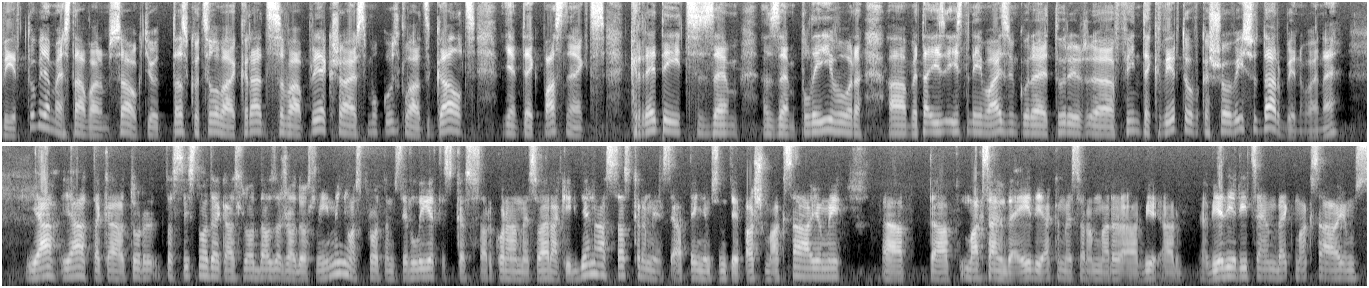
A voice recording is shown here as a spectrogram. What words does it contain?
virtuve, ja mēs tā varam saukt. Jo tas, ko cilvēki redz savā priekšā, ir smuki uzklāts galds, viņiem tiek pasniegts kredīts zem, zem plīvura, bet īstenībā aizmugurē tur ir fintech virtuve, kas šo visu darbina, vai ne? Jā, jā tur tas viss notiekās ļoti daudz dažādos līmeņos. Protams, ir lietas, kas, ar kurām mēs vairāk ikdienā saskaramies. Jā, pieņemsim tie paši maksājumi, tā maksājuma veidi, ja, ka mēs varam ar, ar, ar viedierīcēm veikt maksājumus.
